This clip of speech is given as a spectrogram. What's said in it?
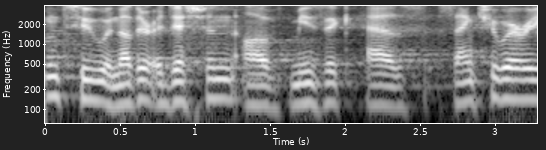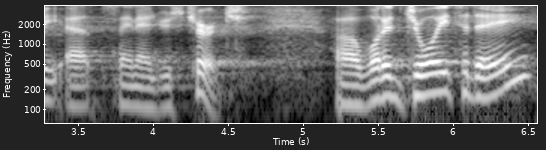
Welcome to another edition of Music as Sanctuary at St. Andrew's Church. Uh, what a joy today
